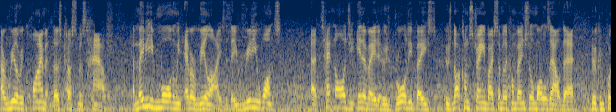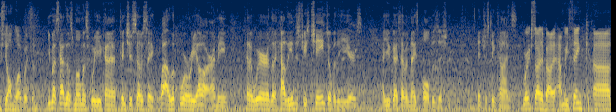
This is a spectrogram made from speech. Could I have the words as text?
a real requirement those customers have, and maybe even more than we ever realized, that they really want a technology innovator who's broadly based, who's not constrained by some of the conventional models out there, who can push the envelope with them. You must have those moments where you kind of pinch yourself and say, wow, look where we are. I mean, kind of where the, how the industry's changed over the years. How you guys have a nice pole position. Interesting times. We're excited about it, and we think uh,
